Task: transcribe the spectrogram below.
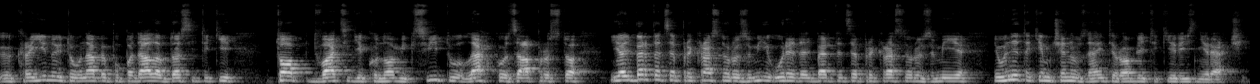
е, країною, то вона би попадала в досить такі топ-20 економік світу, легко, запросто. І Альберта це прекрасно розуміє, уряд Альберти це прекрасно розуміє. І вони таким чином, знаєте, роблять такі різні речі.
